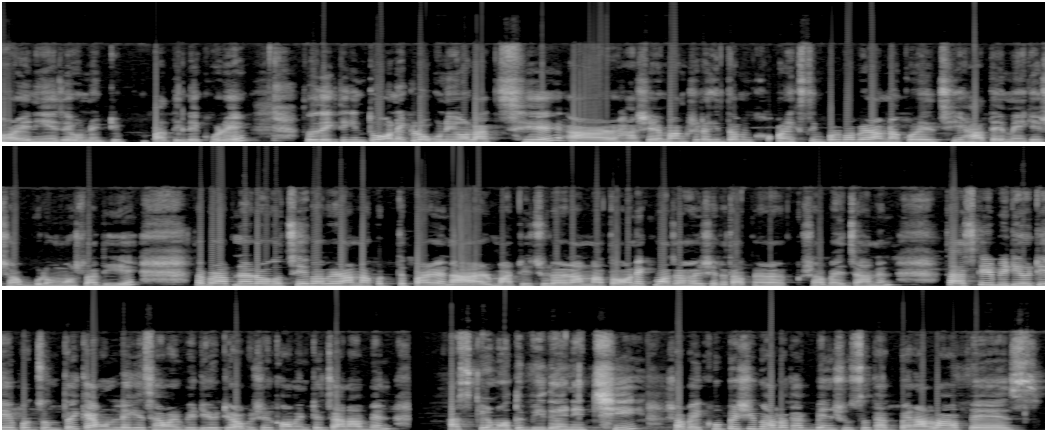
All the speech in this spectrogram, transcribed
ঘরে নিয়ে যাই অন্য একটি পাতিলে করে, তো দেখতে কিন্তু অনেক লোভনীয় লাগছে। আর হাঁসের মাংসটা কিন্তু আমি অনেক সিম্পলভাবে রান্না করেছি, হাতে মেখে সবগুলো মশলা দিয়ে। তারপর আপনারাও হচ্ছে এভাবে রান্না করতে পারেন। আর মাটির চুলায় রান্না তো অনেক মজা হয়, সেটা তো আপনারা সবাই জানেন। তো আজকের ভিডিওটি এ পর্যন্তই। কেমন লেগেছে আমার ভিডিওটি অবশ্যই কমেন্টে জানাবেন। আজকের মতো বিদায় নিচ্ছি। সবাই খুব বেশি ভালো থাকবেন, সুস্থ থাকবেন। আল্লাহ হাফেজ।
